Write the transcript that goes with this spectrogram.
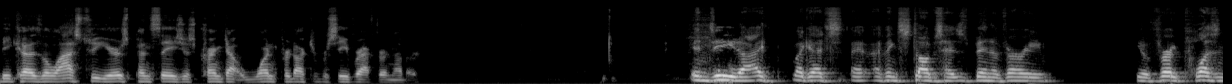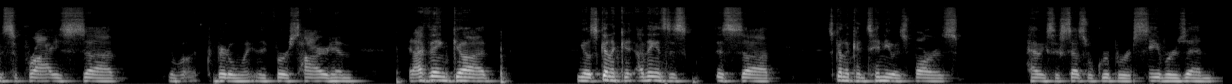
because the last two years Penn State has just cranked out one productive receiver after another. Indeed, I like that's. I think Stubbs has been a very, you know, very pleasant surprise uh, compared to when they first hired him, and I think uh, you know it's to. I think it's this. This uh, it's to continue as far as having successful group of receivers, and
